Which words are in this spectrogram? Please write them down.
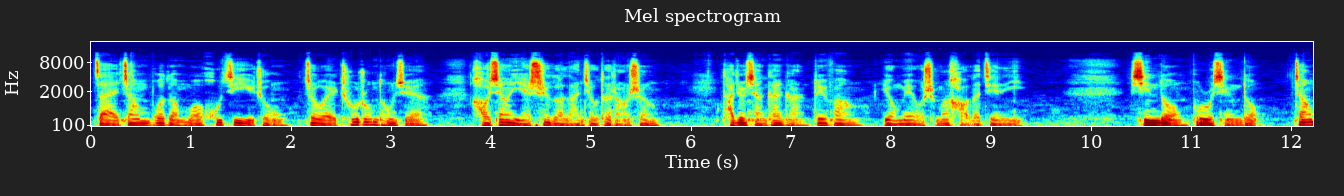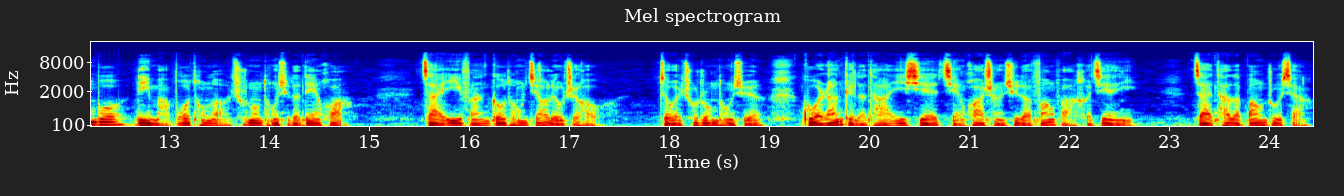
在张波的模糊记忆中，这位初中同学好像也是个篮球特长生。他就想看看对方有没有什么好的建议。心动不如行动，张波立马拨通了初中同学的电话。在一番沟通交流之后，这位初中同学果然给了他一些简化程序的方法和建议。在他的帮助下，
